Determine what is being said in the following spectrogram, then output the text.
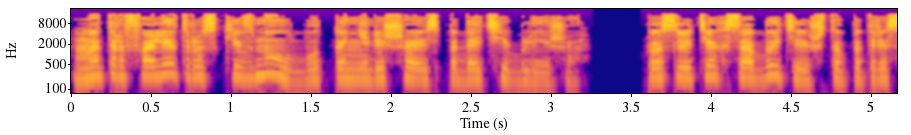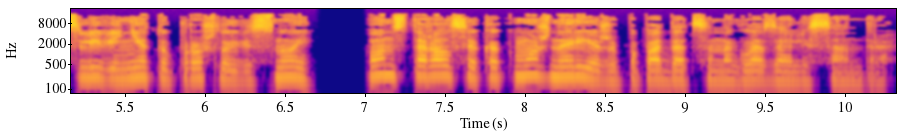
Мэтр Фалетрус кивнул, будто не решаясь подойти ближе. После тех событий, что потрясли Венету прошлой весной, он старался как можно реже попадаться на глаза Александра.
